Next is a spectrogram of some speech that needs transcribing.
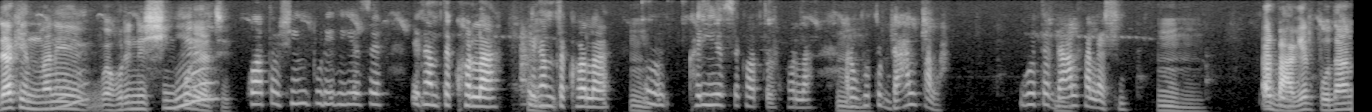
দেখেন মানে হরিণের শিং পড়ে আছে। কত সিং পুড়ে দিয়েছে। এখান থেকে খোলা এখান থেকে খোলা। খাইয়েছে কত খোলা। আর ও তো ডালপালা। ও তো ডালপালা হুম। আর বাঘের প্রধান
